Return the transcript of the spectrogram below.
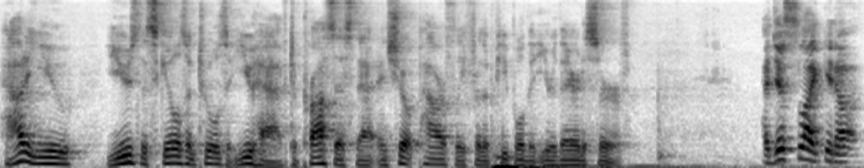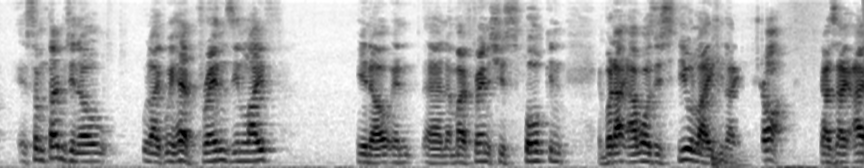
How do you use the skills and tools that you have to process that and show it powerfully for the people that you're there to serve? I just like you know sometimes you know like we have friends in life, you know, and and my friend she's spoken, but I, I was still like like shocked because I, I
